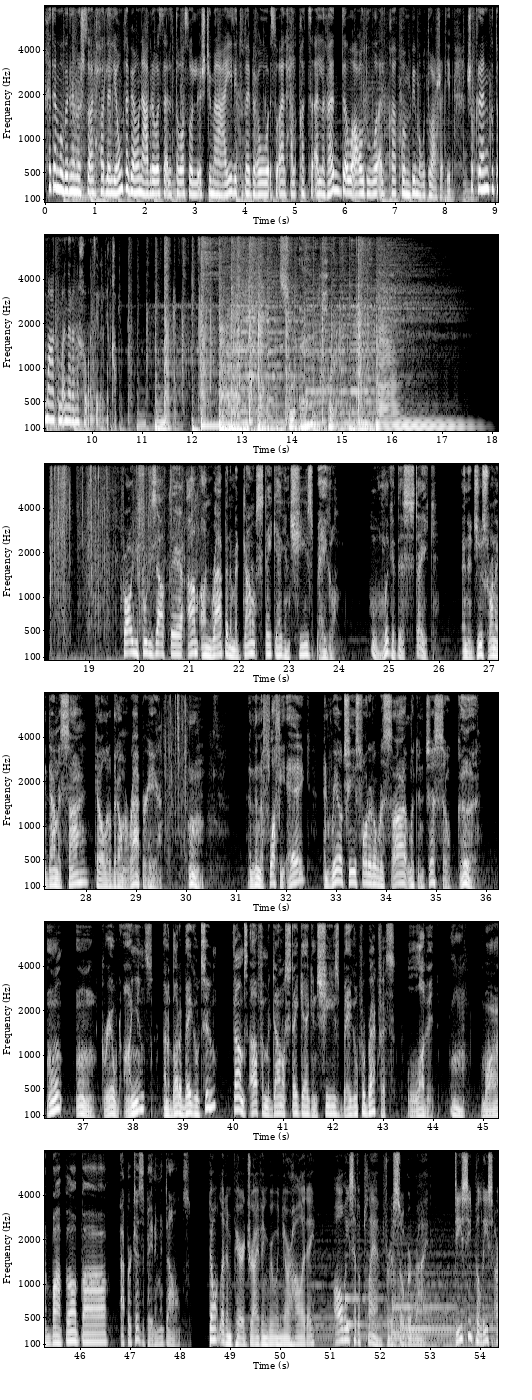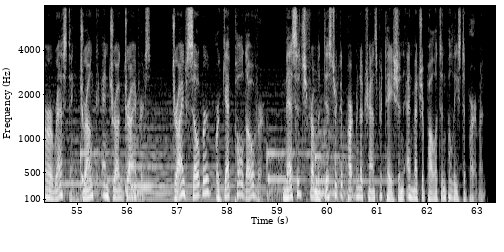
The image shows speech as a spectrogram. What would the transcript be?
ختام برنامج سؤال حر لليوم تابعونا عبر وسائل التواصل الاجتماعي لتتابعوا سؤال حلقة الغد وأعود وألقاكم بموضوع جديد شكرا كنت معكم أنا رنا خوانت إلى اللقاء سؤال حر For all you foodies out there, I'm unwrapping a McDonald's steak, egg, and cheese bagel. Ooh, look at this steak. And the juice running down the side. Got a little bit on the wrapper here. Mmm. And then the fluffy egg and real cheese folded over the side looking just so good. Mmm, mmm. Grilled onions and a butter bagel too. Thumbs up for McDonald's steak, egg, and cheese bagel for breakfast. Love it. Mmm. Ba ba ba ba. I participate in McDonald's. Don't let impaired driving ruin your holiday. Always have a plan for a sober ride. DC police are arresting drunk and drug drivers. Drive sober or get pulled over. Message from the District Department of Transportation and Metropolitan Police Department.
